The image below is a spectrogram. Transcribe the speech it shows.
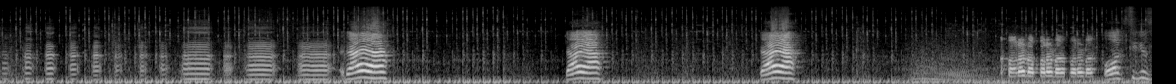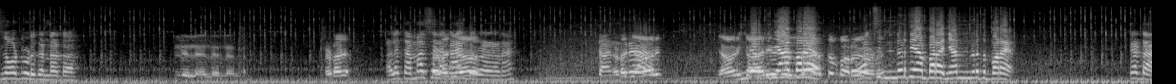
ആ, ആ, ആ, ആ. രായ രായ രായ പറടാ പറടാ പറടാ. ഓക്സിക്ക് സ്ലോട്ട് കൊടുക്കണ്ടാട്ടാ. ഇല്ല ഇല്ല ഇല്ല ഇല്ല എടാ അല്ലെ തമാശ ഞാൻ- കാര്യം എടാ ഞാൻ ഒരു- ഞാൻ ഒരു നിന്റെ അടുത്ത് കാര്യം ഞാൻ പറയാം. എല്ലായിടത്തും പറയാണ്. ഓക്സി നിന്റെ അടുത്ത് ഞാൻ പറയാം. ഞാൻ നിന്റെ അടുത്ത് പറയാം. കേട്ടാ?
